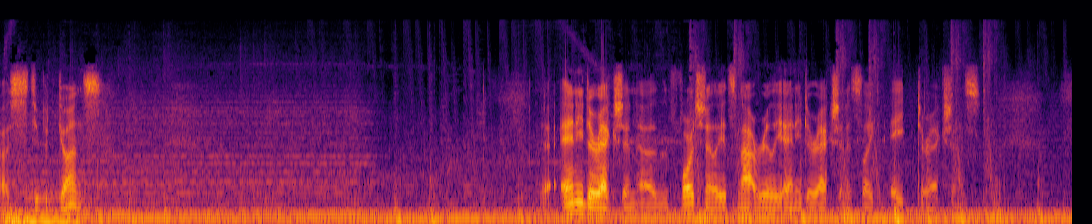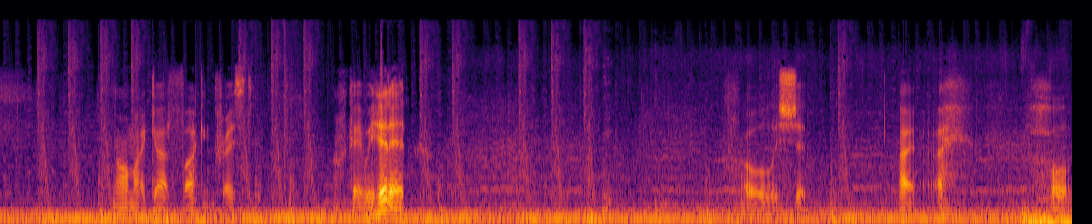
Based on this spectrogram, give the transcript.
Oh, stupid guns. Any direction. Uh, fortunately, it's not really any direction. It's like eight directions. Oh my god, fucking Christ. Okay, we hit it. Holy shit. I... I hold...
